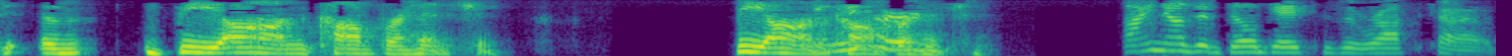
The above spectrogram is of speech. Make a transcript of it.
is um, beyond comprehension. Beyond comprehension. Heard, I know that Bill Gates is a Rothschild.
